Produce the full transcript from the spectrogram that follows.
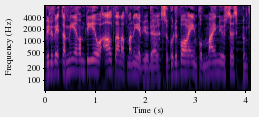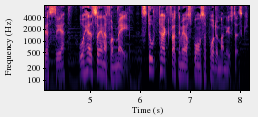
Vill du veta mer om det och allt annat man erbjuder så går du bara in på mynewsdesk.se och hälsa gärna från mig. Stort tack för att ni är med och sponsrar podden MyNewsDesk.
